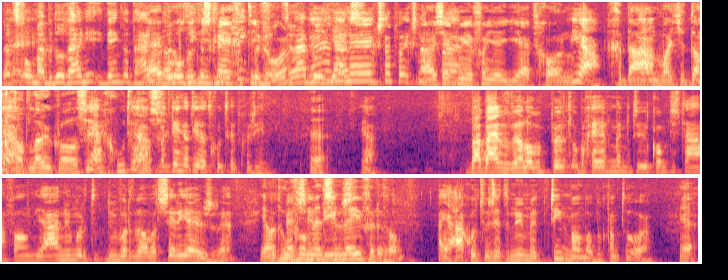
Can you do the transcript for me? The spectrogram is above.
Dat is volgens mij bedoelt hij niet. Ik denk dat hij, Nee, hij bedoelt het niet negatief, bedoelt. hoor. Hij Nee, bedoelt nee, juist. nee, ik snap, ik snap Maar hij zegt eh, meer van, je, je hebt gewoon ja, gedaan wat je dacht ja. dat leuk was ja, en goed ja, was. maar ik denk dat hij dat goed heeft gezien. Ja. Ja. Waarbij we wel op een punt op een gegeven moment natuurlijk komen te staan van... ja, nu, moet het, nu wordt het wel wat serieuzer, hè? Ja, want hoeveel mensen leven ervan? Nou ja, goed, we zitten nu met tien man op het kantoor. Ja.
